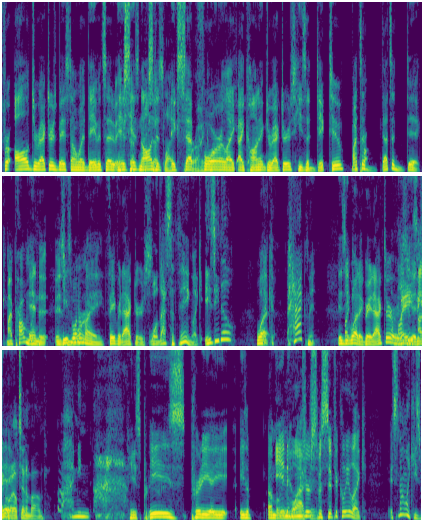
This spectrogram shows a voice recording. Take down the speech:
for all directors. Based on what David said, his Except- his knowledge except, is like, except super for like iconic directors, he's a dick to. That's pro- a that's a dick. My problem and with it is he's one of my favorite actors. Well, that's the thing. Like, is he though? what Like Hackman. is like- he? What a great actor? Or is he a Amazing dick? Royal Tenenbaum. I mean, he's pretty. great. He's pretty. He's a in unbelievable Hoosiers actor. specifically, like, it's not like he's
